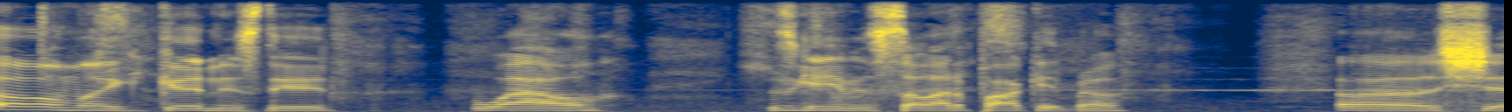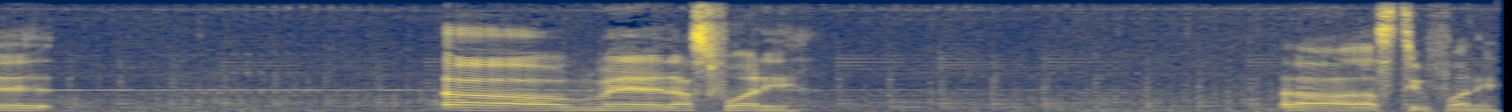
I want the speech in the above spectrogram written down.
Oh my goodness, dude. Wow. This game is so out of pocket, bro. Oh shit. Oh man, that's funny. Oh, that's too funny.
